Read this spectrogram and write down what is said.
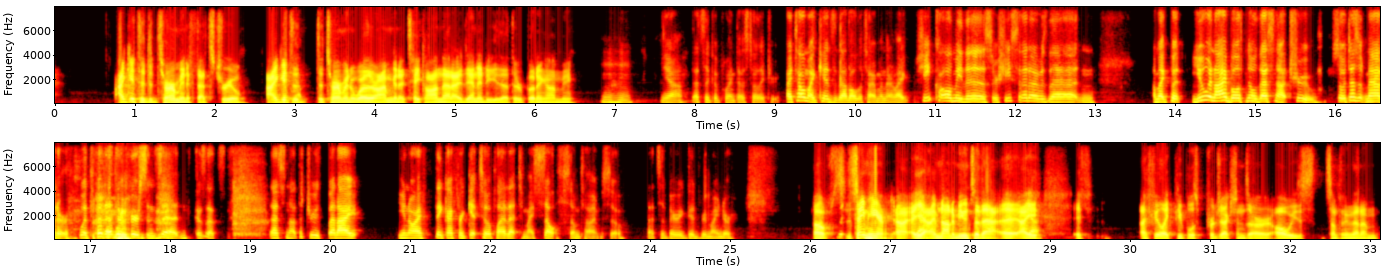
i get to determine if that's true i get to determine whether i'm going to take on that identity that they're putting on me hmm Yeah, that's a good point. That's totally true. I tell my kids that all the time when they're like, she called me this or she said I was that. And I'm like, but you and I both know that's not true. So it doesn't matter what that other person said because that's that's not the truth. But I, you know, I think I forget to apply that to myself sometimes. So that's a very good reminder. oh same here uh, yeah. Yeah. i'm not immune to that i, I Yeah. if i feel like people's projections are always something that i'm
